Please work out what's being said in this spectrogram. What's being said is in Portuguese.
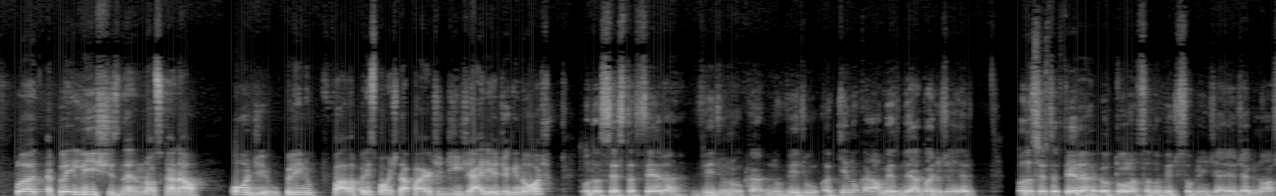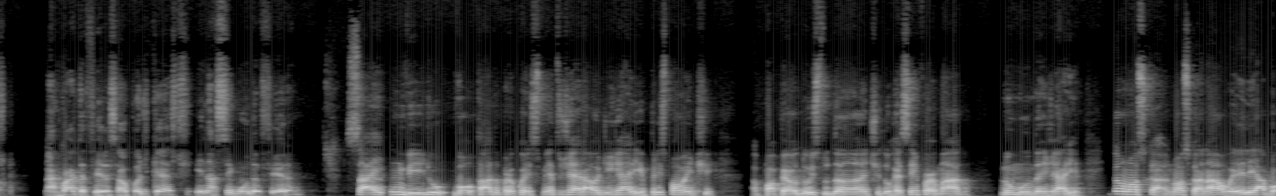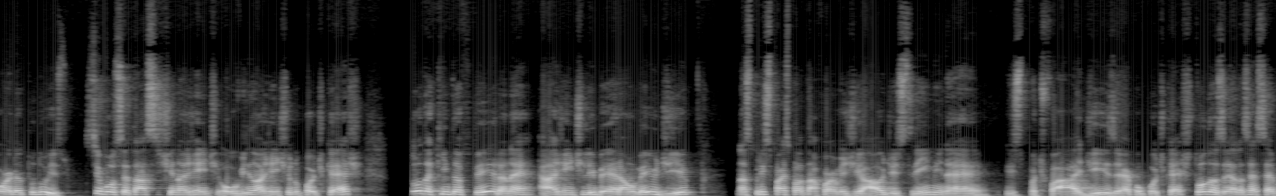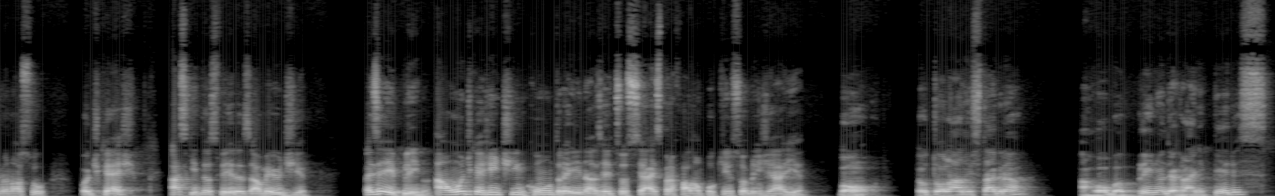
eh, playlists né, no nosso canal, onde o Plínio fala principalmente da parte de engenharia diagnóstico. Toda sexta-feira, vídeo no, no vídeo aqui no canal mesmo de Agora Engenheiro. Toda sexta-feira eu estou lançando um vídeo sobre engenharia diagnóstica. Na quarta-feira sai o podcast e na segunda-feira sai um vídeo voltado para o conhecimento geral de engenharia, principalmente o papel do estudante, do recém-formado no mundo da engenharia. Então, nosso, nosso canal ele aborda tudo isso. Se você está assistindo a gente, ouvindo a gente no podcast, toda quinta-feira, né, a gente libera ao meio-dia nas principais plataformas de áudio streaming, né, Spotify, Deezer, Apple Podcast, todas elas recebem o nosso podcast às quintas-feiras ao meio-dia. Mas e aí, Plínio, aonde que a gente encontra aí nas redes sociais para falar um pouquinho sobre engenharia? Bom, eu tô lá no Instagram, arroba Pires.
